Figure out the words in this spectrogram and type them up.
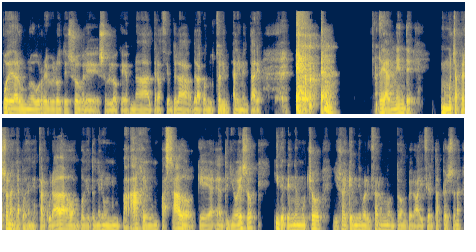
puede dar un nuevo rebrote sobre, sobre lo que es una alteración de la, de la conducta ali- alimentaria. Realmente muchas personas ya pueden estar curadas o han podido tener un bagaje, un pasado que han tenido eso y depende mucho, y eso hay que individualizar un montón, pero hay ciertas personas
